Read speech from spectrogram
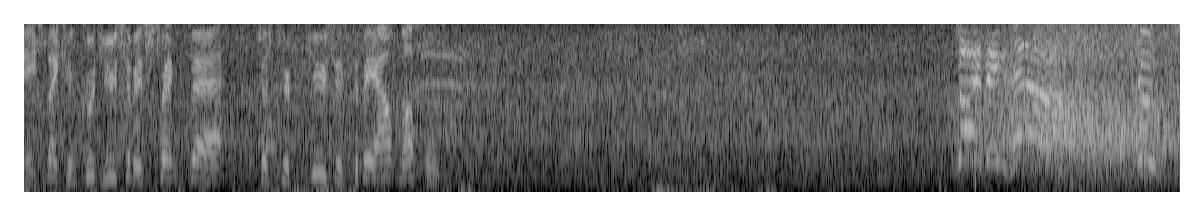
He's making good use of his strength there, just refuses to be outmuscled. Diving header! Shoots!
